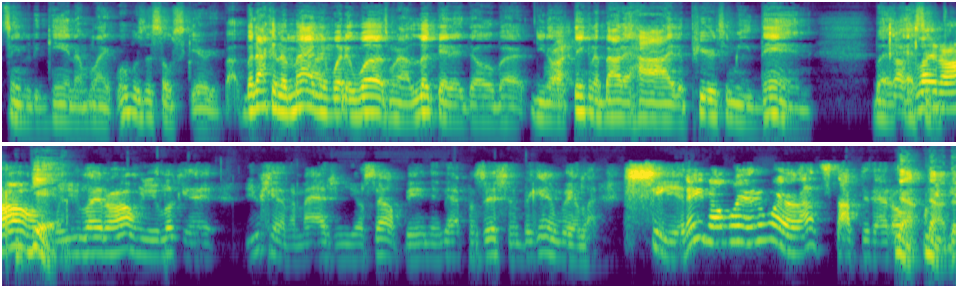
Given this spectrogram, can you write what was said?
seen it again, I'm like, what was this so scary about? But I can imagine right. what it was when I looked at it though. But you know, right. thinking about it, how it appeared to me then. But later a, on, yeah. when you later on when you look at it, you can't imagine yourself being in that position to begin with. Like, shit, it ain't nowhere in the world I'd stop to that. No, no. The,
